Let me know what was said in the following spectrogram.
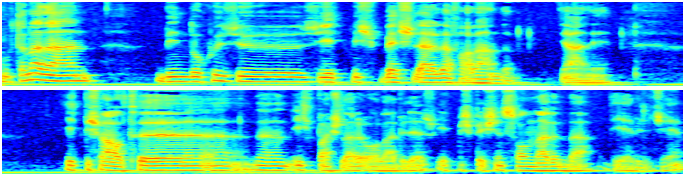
muhtemelen 1975'lerde falandım. Yani 76'nın ilk başları olabilir. 75'in sonlarında diyebileceğim.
